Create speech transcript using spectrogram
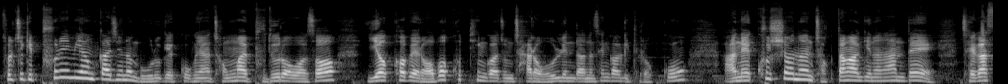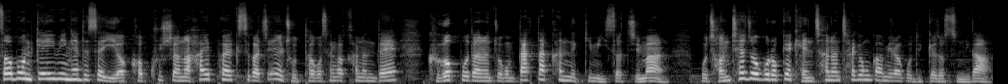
솔직히 프리미엄까지는 모르겠고 그냥 정말 부드러워서 이어컵의 러버 코팅과 좀 잘 어울린다는 생각이 들었고 안에 쿠션은 적당하기는 한데 제가 써본 게이밍 헤드셋 이어컵 쿠션은 하이퍼엑스가 제일 좋다고 생각하는데 그것보다는 조금 딱딱한 느낌이 있었지만 뭐 전체적으로 꽤 괜찮은 착용감이라고 느껴졌습니다.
